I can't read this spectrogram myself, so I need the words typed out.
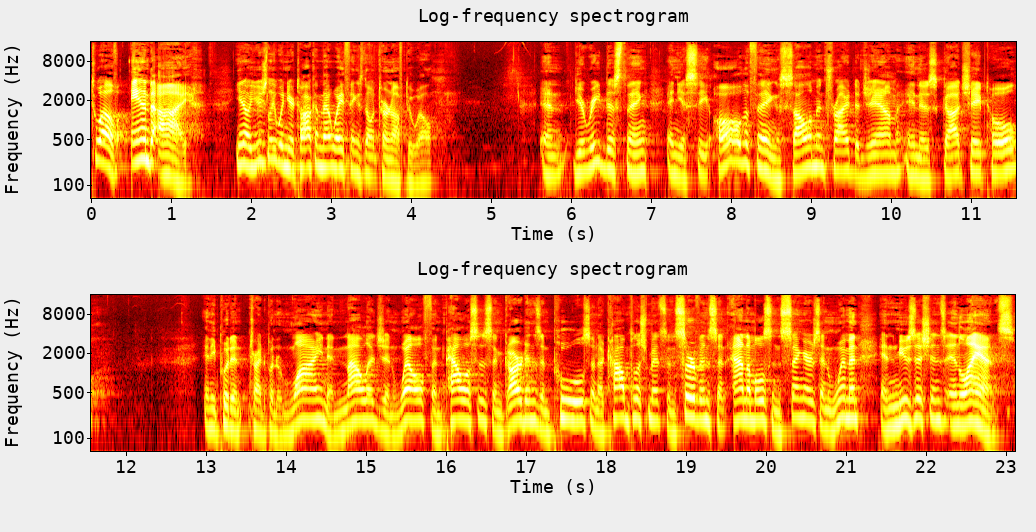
12. And I. You know, usually when you're talking that way, things don't turn off too well. And you read this thing and you see all the things Solomon tried to jam in his God shaped hole. And he put in, tried to put in wine and knowledge and wealth and palaces and gardens and pools and accomplishments and servants and animals and singers and women and musicians and lands.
